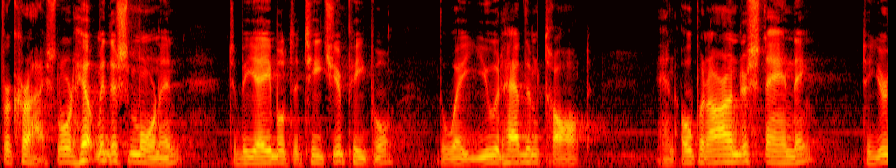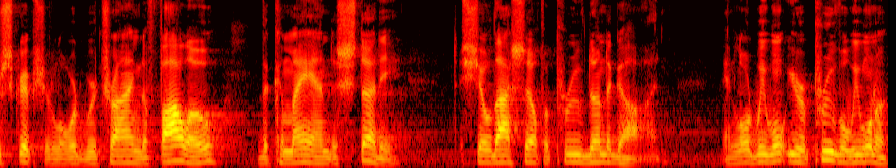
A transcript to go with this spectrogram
for Christ. Lord, help me this morning to be able to teach your people the way you would have them taught and open our understanding to your scripture, Lord. We're trying to follow the command to study, to show thyself approved unto God. And Lord, we want your approval. We want to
